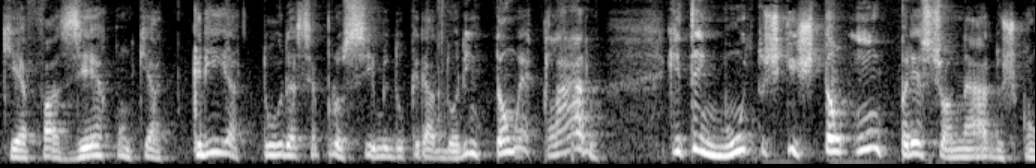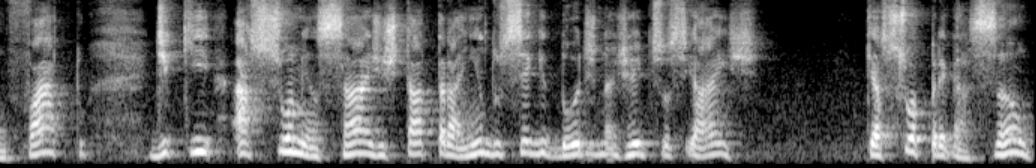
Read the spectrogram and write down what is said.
que é fazer com que a criatura se aproxime do Criador. Então, é claro que tem muitos que estão impressionados com o fato de que a sua mensagem está atraindo seguidores nas redes sociais, que a sua pregação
